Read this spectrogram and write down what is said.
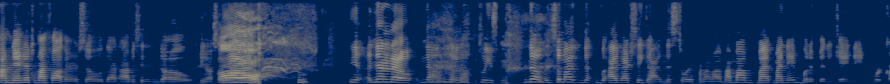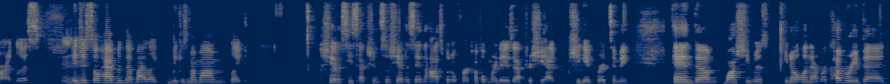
I'm named after my father, so that obviously didn't go. You know, so. Oh, Yeah, no, no, no, no, no, no, please, no. So my, I've actually gotten this story from my mom. My mom, my, my name would have been a J name regardless. It Mhm. just so happened that my like because my mom like she had a C section, so she had to stay in the hospital for a couple more days after she had she gave birth to me, and um, while she was you know on that recovery bed,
